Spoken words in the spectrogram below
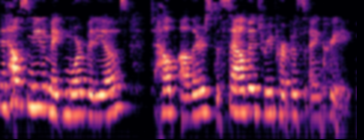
It helps me to make more videos to help others to salvage, repurpose, and create.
